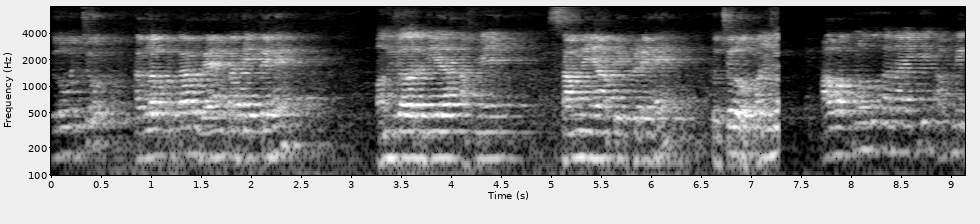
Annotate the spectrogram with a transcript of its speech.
चलो बच्चों, अगला प्रकार व्यायाम का देखते हैं। अनुजावर दिया अपने सामने यहाँ पे खड़े हैं। तो चलो अनुजावर अब आप लोगों को करना है कि अपने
